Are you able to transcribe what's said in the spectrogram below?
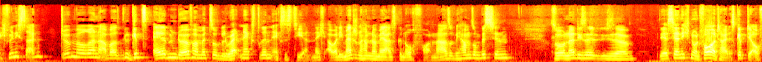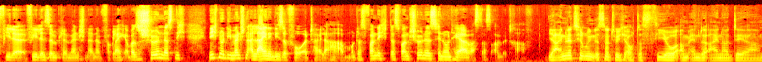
ich will nicht sagen dümmeren, aber gibt's Elbendörfer mit so Rednecks drin existieren, nicht? Aber die Menschen haben da mehr als genug von. Ne? Also wir haben so ein bisschen so, ne, diese, diese, der ist ja nicht nur ein Vorurteil. Es gibt ja auch viele, viele simple Menschen dann im Vergleich. Aber es ist schön, dass nicht, nicht nur die Menschen alleine diese Vorurteile haben. Und das fand ich, das war ein schönes Hin und Her, was das anbetraf. Ja, eine der Theorien ist natürlich auch, dass Theo am Ende einer der,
